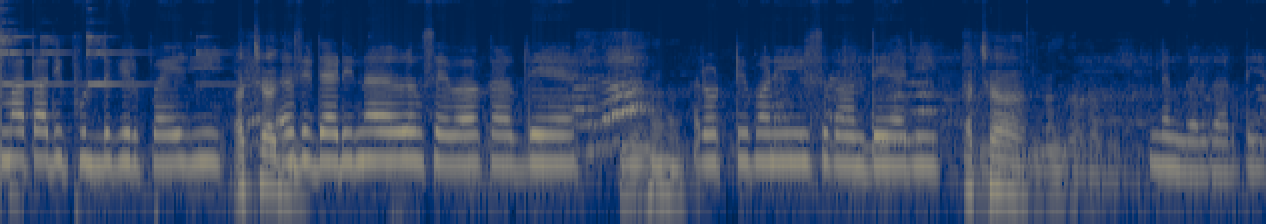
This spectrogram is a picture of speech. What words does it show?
ਮਾਤਾ ਦੀ ਫੁੱਲ ਕਿਰਪਾ ਹੈ ਜੀ। ਅੱਛਾ ਜੀ। ਅਸੀਂ ਡੈਡੀ ਨਾਲ ਸੇਵਾ ਕਰਦੇ ਆ ਹੂੰ, ਹੂੰ। ਰੋਟੀ ਪਾਣੀ ਸਿਖਾਉਂਦੇ ਆ ਜੀ। ਅੱਛਾ। ਲੰਗਰ ਕਰਦੇ ਆ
